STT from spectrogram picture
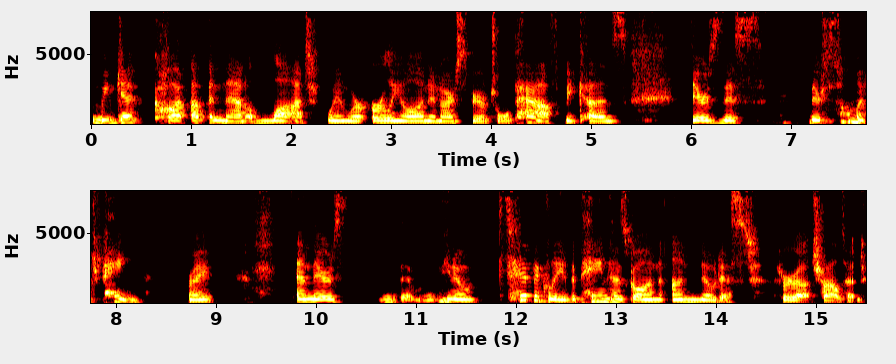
we get caught up in that a lot when we're early on in our spiritual path because there's this, there's so much pain, right? And there's, you know, typically the pain has gone unnoticed throughout childhood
